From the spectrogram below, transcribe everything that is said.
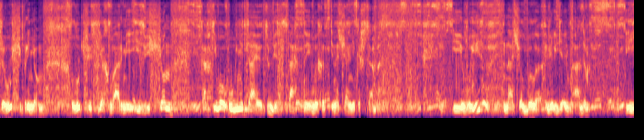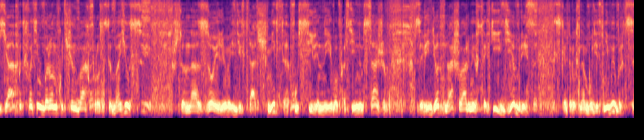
живущий при нем, лучше всех в армии извещен, как его угнетают бестактные выходки начальника штаба. И вы, начал было Вильгельм Адам. И я подхватил барон Кутченбах, просто боюсь, что назойливый диктат Шмидта, усиленный его партийным стажем, заведет нашу армию в такие дебри, из которых нам будет не выбраться.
